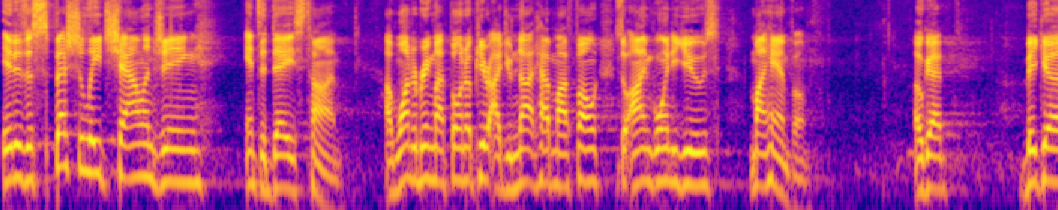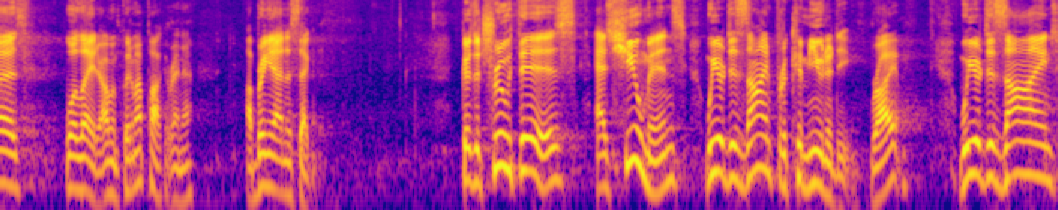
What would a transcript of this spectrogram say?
It is especially challenging in today's time. I want to bring my phone up here. I do not have my phone, so I'm going to use my hand phone. Okay? Because, well, later, I'm going to put it in my pocket right now. I'll bring it out in a second. Because the truth is, as humans, we are designed for community, right? We are designed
